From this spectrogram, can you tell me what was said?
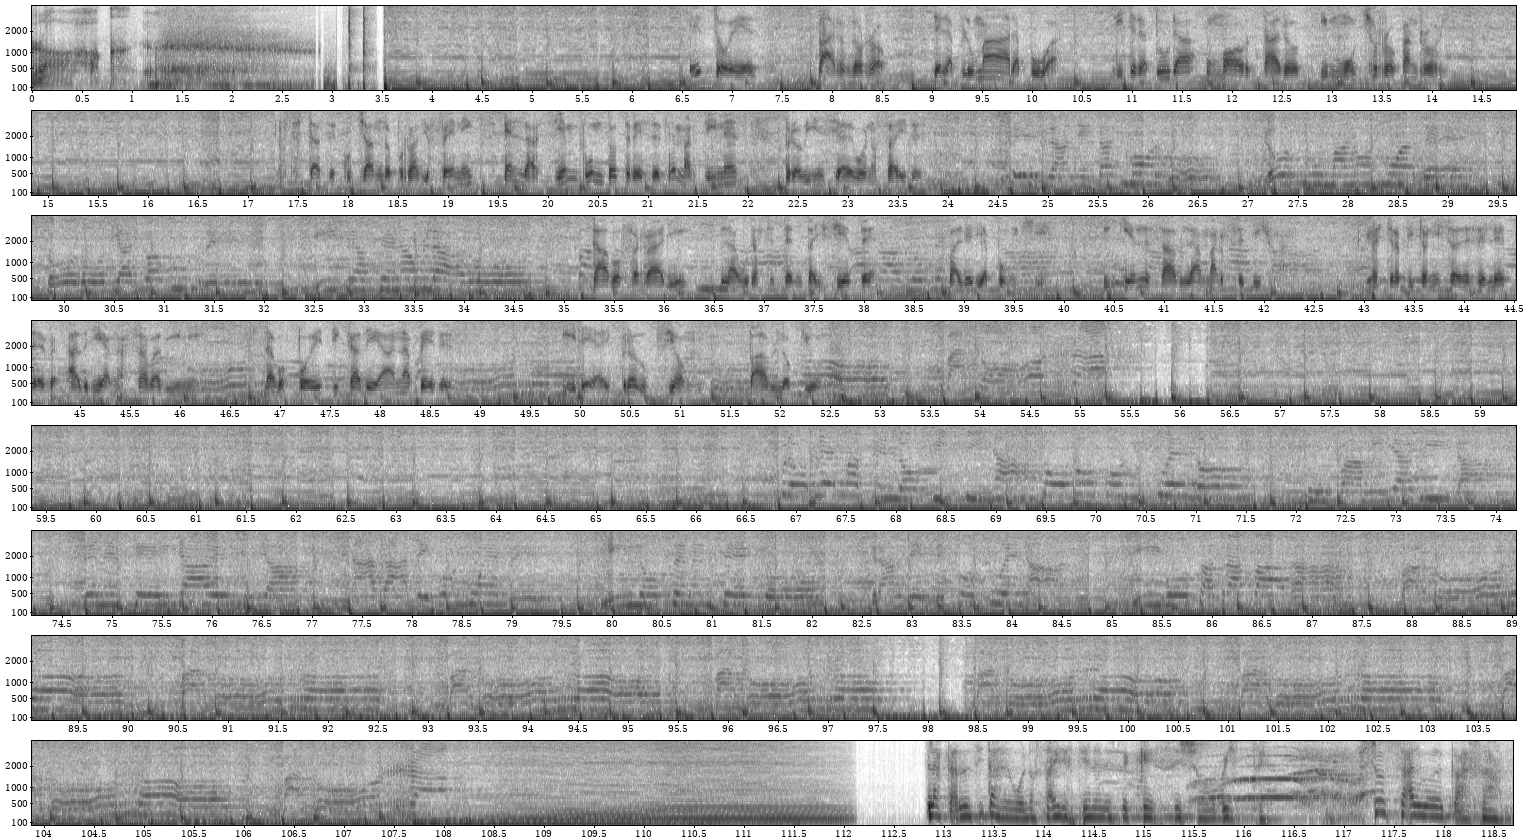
rock. Esto es Bardo Rock, de la pluma a la púa. Literatura, humor, tarot y mucho rock and roll. Nos estás escuchando por Radio Fénix en la 100.3 desde Martínez, provincia de Buenos Aires. El planeta es morbo, los humanos muerden, todo diario aburre y te hacen a un lado. Gabo Ferrari, Laura 77, Valeria Pungi. Y quien les habla, Marce Dichman. Nuestra pitonisa desde el éter, Adriana Sabadini. La voz poética de Ana Pérez. Idea y producción, Pablo Kuhner. Tardecitas de Buenos Aires tienen ese qué sé yo, ¿viste? Yo salgo de casa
